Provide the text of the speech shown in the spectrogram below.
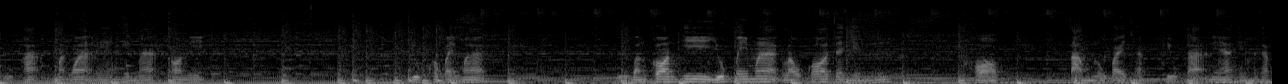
ผิวพระมากว่านี่ฮะเห็นไหมก้อนนี้ ยุบเข้าไปมาก หรือบางก้อนที่ยุบไม่มากเราก็จะเห็นขอบ ต่ำลงไปจากผิวพระเนี่ยฮะเห็นไหมครับ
